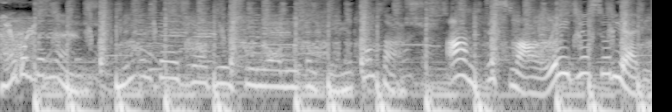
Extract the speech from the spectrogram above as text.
هذا البرنامج من إنتاج راديو سوريالي 2018 عم تسمعوا راديو سوريالي.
